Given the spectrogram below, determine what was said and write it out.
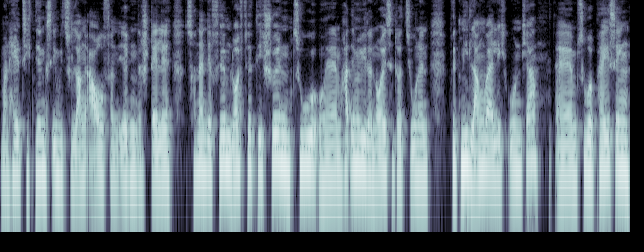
Man hält sich nirgends irgendwie zu lang auf an irgendeiner Stelle, sondern der Film läuft wirklich schön zu, ähm, hat immer wieder neue Situationen, wird nie langweilig und ja, ähm, super Pacing.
